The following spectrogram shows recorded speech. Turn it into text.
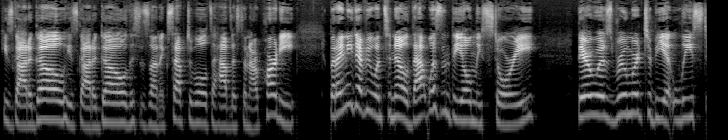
he's got to go, he's got to go. This is unacceptable to have this in our party. But I need everyone to know that wasn't the only story there was rumored to be at least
